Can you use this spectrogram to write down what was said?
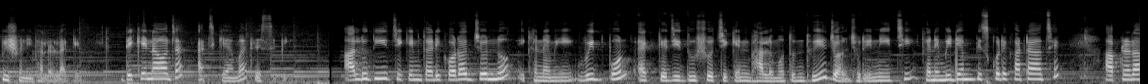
ভীষণই ভালো লাগে। দেখে নেওয়া যাক আজকে আমার রেসিপি আলু দিয়ে চিকেন কারি করার জন্য এখানে আমি উইথ বোন এক কেজি দুশো চিকেন ভালো মতন ধুয়ে জল ঝরিয়ে নিয়েছি। এখানে মিডিয়াম পিস করে কাটা আছে। আপনারা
